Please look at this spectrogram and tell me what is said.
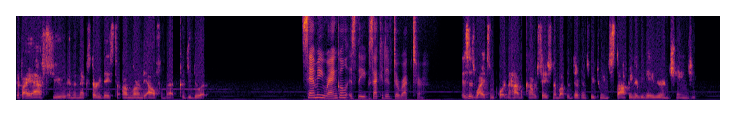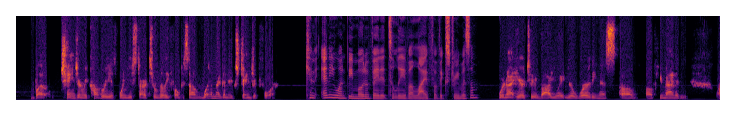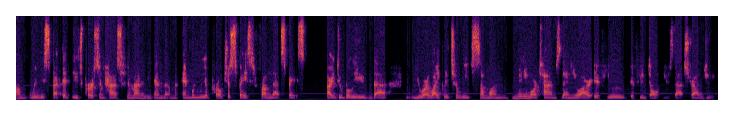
If I asked you in the next 30 days to unlearn the alphabet, could you do it? Sammy Rangel is the executive director. This is why it's important to have a conversation about the difference between stopping the behavior and changing. But change and recovery is when you start to really focus on what am I going to exchange it for? Can anyone be motivated to leave a life of extremism? We're not here to evaluate your worthiness of, of humanity. Um, we respect that each person has humanity in them. And when we approach a space from that space, I do believe that you are likely to reach someone many more times than you are if you if you don't use that strategy.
